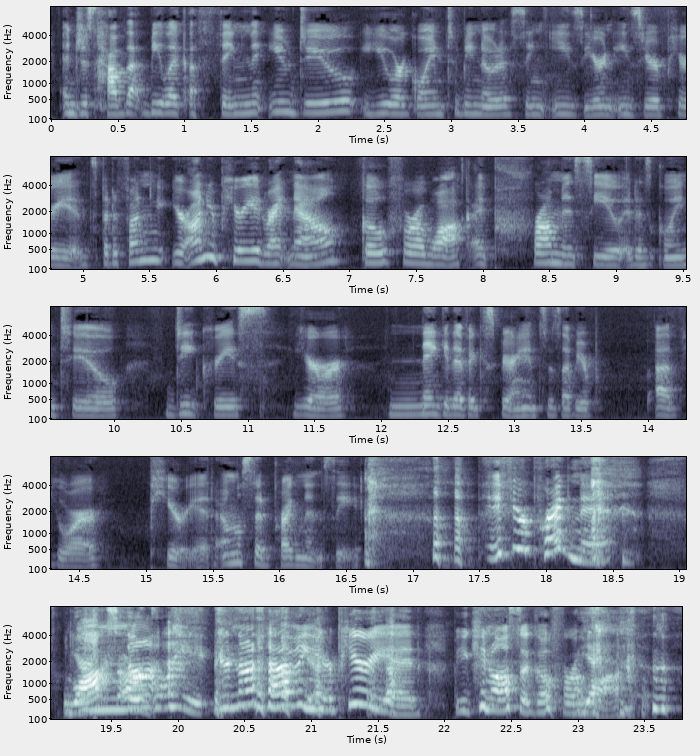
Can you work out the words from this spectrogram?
and just have that be like a thing that you do, you are going to be noticing easier and easier periods. But if on, you're on your period right now, go for a walk. I promise you it is going to decrease your negative experiences of your of your period. I almost said pregnancy. if you're pregnant, you're Walks are great. You're not having your period, but you can also go for a Yeah. walk.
